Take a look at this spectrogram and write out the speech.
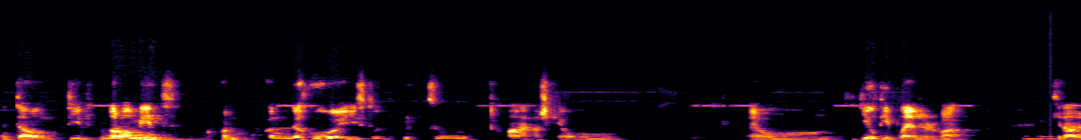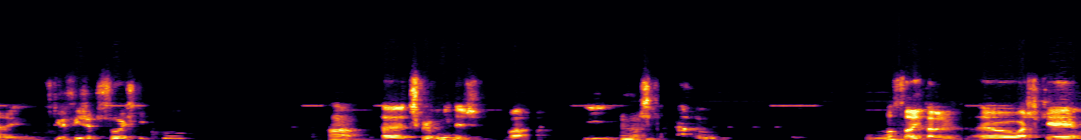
então, tipo, normalmente, quando, quando na rua e isso tudo, muito, ah, acho que é um, é um guilty pleasure, vá. Uhum. Tirar fotografias a pessoas, tipo, ah, uh, desprevenidas, vá. E uhum. acho que é um bocado, não sei, tá, eu acho que é,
